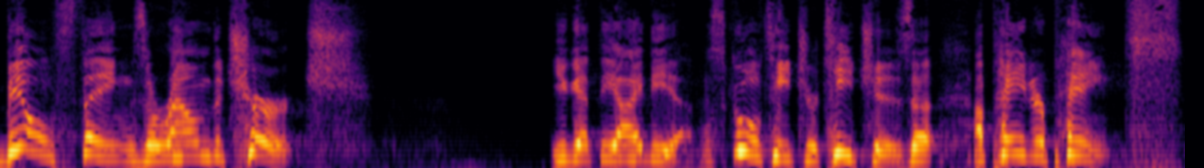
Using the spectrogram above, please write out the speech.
builds things around the church. You get the idea. A school teacher teaches, a, a painter paints.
